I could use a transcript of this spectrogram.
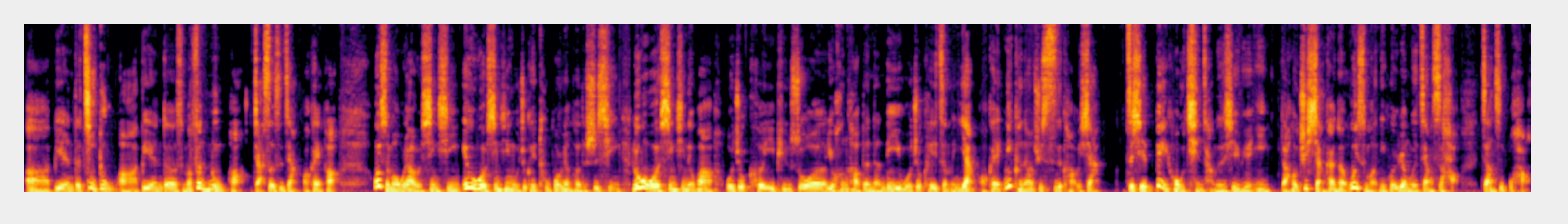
啊、呃，别人的嫉妒啊，别人的什么愤怒，哈，假设是这样，OK，好。为什么我要有信心？因为我有信心，我就可以突破任何的事情。如果我有信心的话，我就可以，比如说有很好的能力，我就可以怎么样？OK，你可能要去思考一下这些背后潜藏的这些原因，然后去想看看为什么你会认为这样是好，这样是不好。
